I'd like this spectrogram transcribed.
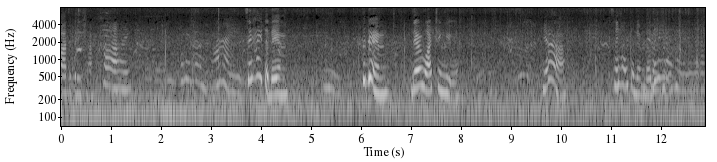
Ate Trisha. Hi. Why? Say hi to them. To them. They're watching you. Yeah. Say hi to them. daw. Dali na.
